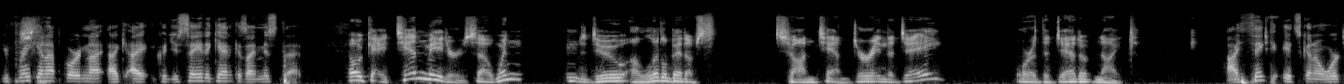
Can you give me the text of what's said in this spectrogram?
You're breaking up, Gordon. I, I, I could you say it again because I missed that. Okay, 10 meters. Uh, when to do a little bit of s- 10 during the day or the dead of night? I think it's going to work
